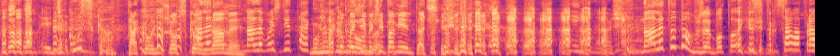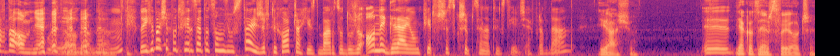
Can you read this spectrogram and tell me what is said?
Dzikuska. Taką Liszowską znamy. No ale właśnie tak. Mówimy Taką tylko będziemy dobrze. cię pamiętać. Piękna, Jasiu. No ale to dobrze, bo to jest pr- cała prawda o mnie. Prawda. No i chyba się potwierdza to, co mówił Staś, że w tych oczach jest bardzo dużo. One grają pierwsze skrzypce na tych zdjęciach, prawda? Jasiu, Y, jak oceniasz swoje oczy?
